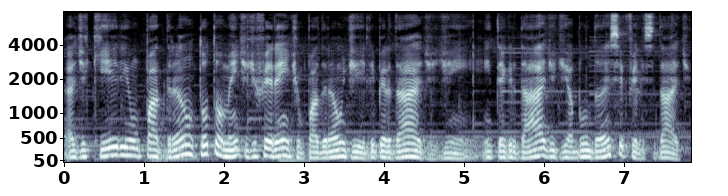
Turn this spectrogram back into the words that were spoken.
adquire um padrão totalmente diferente, um padrão de liberdade, de integridade, de abundância e felicidade.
